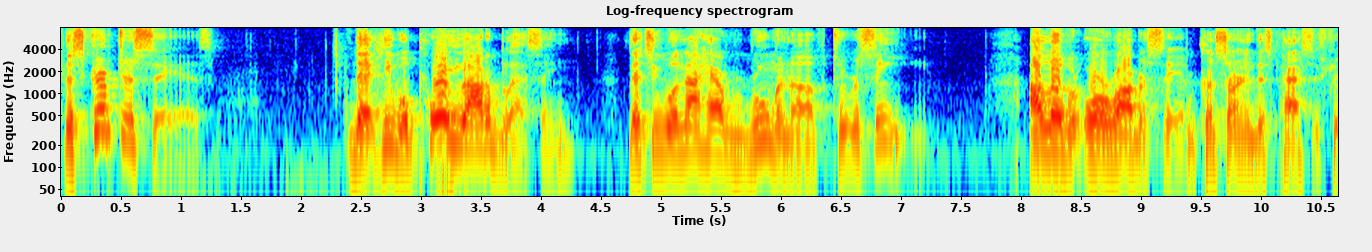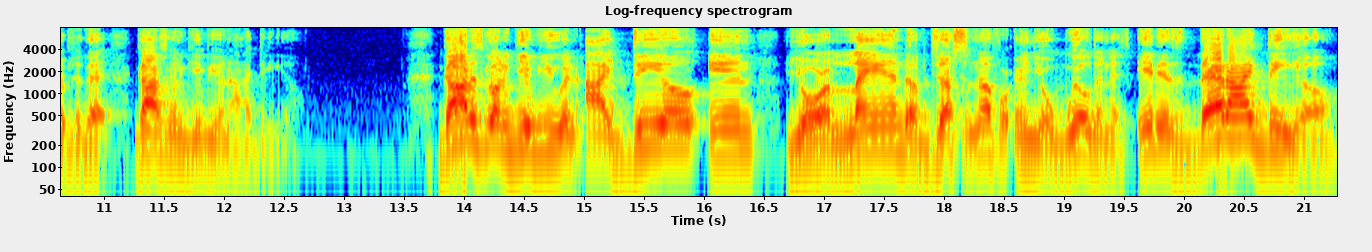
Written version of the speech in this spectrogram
the scripture says that he will pour you out a blessing that you will not have room enough to receive. I love what Oral Roberts said concerning this passage of scripture that God is going to give you an idea. God is going to give you an ideal in your land of just enough or in your wilderness. It is that idea.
